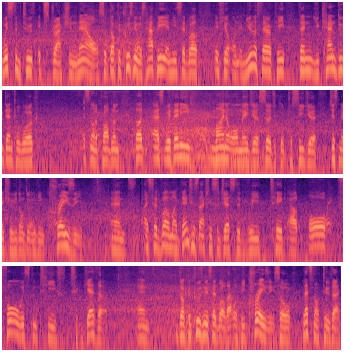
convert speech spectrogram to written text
wisdom tooth extraction now. So Dr. Kuznia was happy and he said, well, if you're on immunotherapy, then you can do dental work it's not a problem. But as with any minor or major surgical procedure, just make sure you don't do anything crazy. And I said, well, my dentist actually suggested we take out all four wisdom teeth together. And Dr. Kuznia said, well, that would be crazy, so let's not do that.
